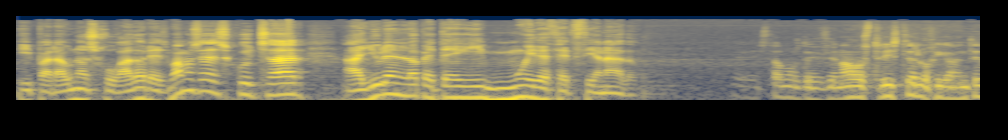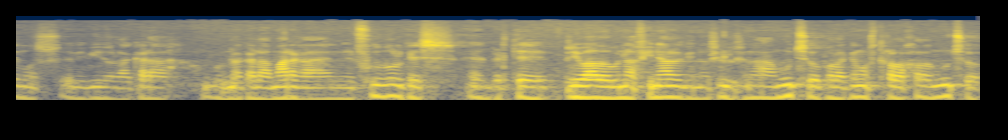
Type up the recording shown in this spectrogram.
y para unos jugadores. Vamos a escuchar a Julen Lopetegui muy decepcionado. Estamos decepcionados, tristes, lógicamente hemos vivido la cara, una cara amarga en el fútbol, que es el verte privado de una final que nos ilusionaba mucho, por la que hemos trabajado mucho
